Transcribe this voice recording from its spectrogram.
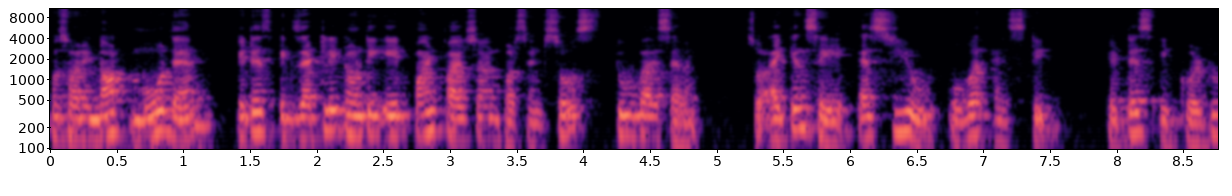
oh sorry, not more than, it is exactly 28.57%. So 2 by 7. So I can say SU over SD it is equal to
